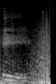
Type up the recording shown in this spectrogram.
P.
